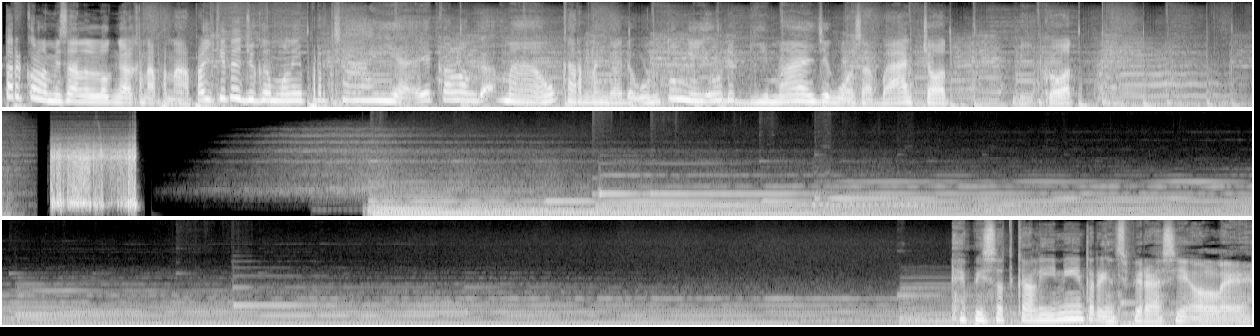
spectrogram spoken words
Ntar kalau misalnya lo nggak kenapa-napa, ya kita juga mulai percaya. Ya kalau nggak mau karena nggak ada untungnya, ya udah diem aja nggak usah bacot, bigot. Episode kali ini terinspirasi oleh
